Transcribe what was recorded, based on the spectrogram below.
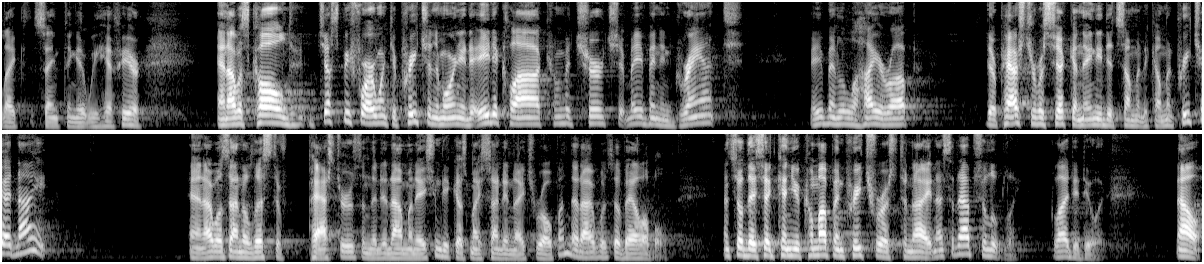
like the same thing that we have here. And I was called just before I went to preach in the morning at 8 o'clock from a church. It may have been in Grant, may have been a little higher up. Their pastor was sick and they needed someone to come and preach at night. And I was on a list of pastors in the denomination because my Sunday nights were open that I was available. And so they said, Can you come up and preach for us tonight? And I said, Absolutely. Glad to do it. Now,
